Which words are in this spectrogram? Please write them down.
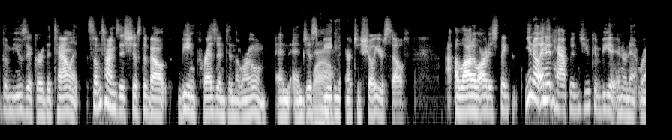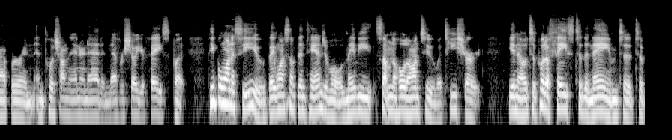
the music or the talent. Sometimes it's just about being present in the room and and just wow. being there to show yourself a lot of artists think you know and it happens you can be an internet rapper and, and push on the internet and never show your face but people want to see you they want something tangible maybe something to hold on to a t-shirt you know to put a face to the name to to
